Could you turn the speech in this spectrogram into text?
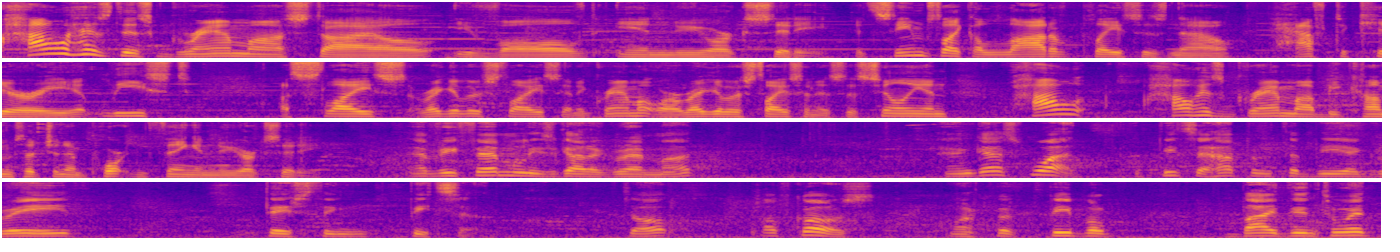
How has this grandma style evolved in New York City? It seems like a lot of places now have to carry at least a slice, a regular slice, and a grandma, or a regular slice and a Sicilian. How how has grandma become such an important thing in New York City? Every family's got a grandma, and guess what? The pizza happened to be a great tasting pizza. So, of course, when people bite into it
